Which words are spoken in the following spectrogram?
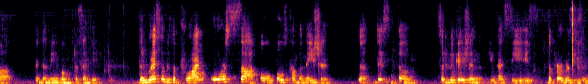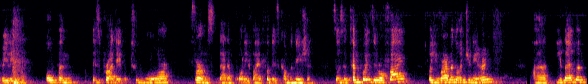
uh, the minimum percentage. The rest of the prime or sub or both combination. The, this um, certification, you can see is, the purpose is to really open this project to more firms that are qualified for this combination. So it's a ten point zero five for environmental engineering, uh, eleven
